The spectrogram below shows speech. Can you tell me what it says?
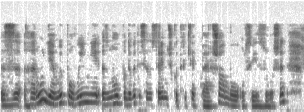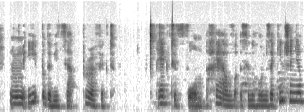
з герундієм, ви повинні знову подивитися на сторіночку 31 або у свій зошит. І подивіться perfect. Active form have з інговим закінченням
